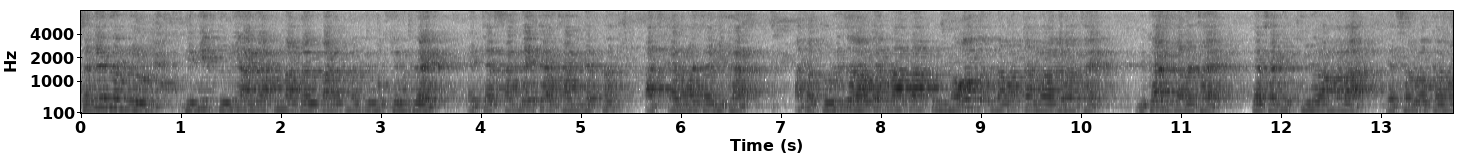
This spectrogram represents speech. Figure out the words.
सगळेजण मिळून दिदी तुम्ही आणि आपण आपल्याला पालकमंत्री मुख्यमंत्री आहेत याच्या सगळ्याच्या सानिध्यातनं आज करण्याचा विकास. आता पूर्वीचं राहू द्या पण आता आपण नवा नवा कामाला करायचा आहे विकास करायचा आहे. त्यासाठी तुम्ही आम्हाला या सर्व कम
